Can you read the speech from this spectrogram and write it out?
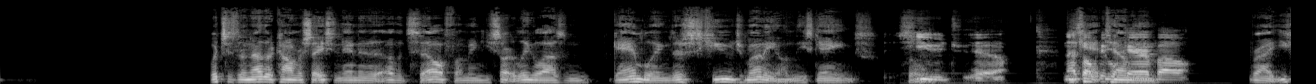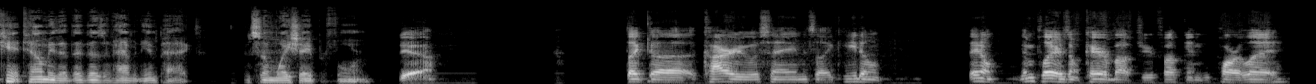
Which is another conversation in and of itself. I mean, you start legalizing gambling, there's huge money on these games. So- huge, yeah. And that's all people care me. about. Right. You can't tell me that that doesn't have an impact in some way, shape, or form. Yeah. Like uh Kyrie was saying, it's like he don't they don't them players don't care about your fucking parlay.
